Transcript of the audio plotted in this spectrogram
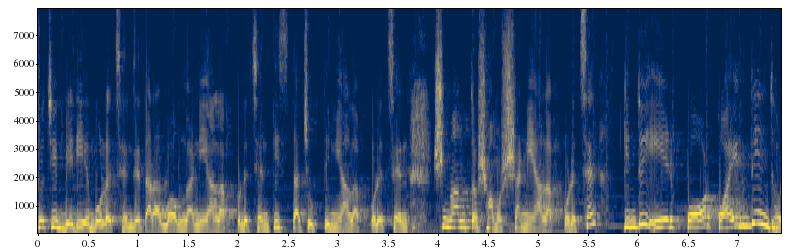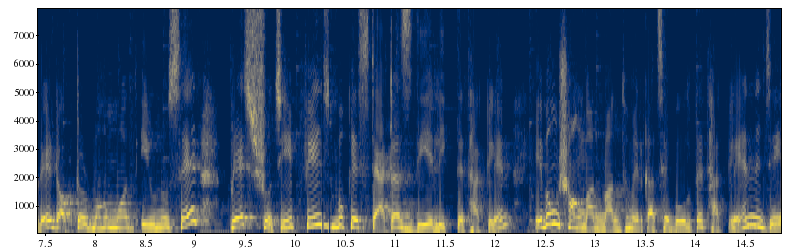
সচিব বেরিয়ে বলেছেন যে তারা গঙ্গা নিয়ে আলাপ করেছেন, তিস্তা চুক্তি নিয়ে আলাপ করেছেন, সীমান্ত সমস্যা নিয়ে আলাপ করেছেন। কিন্তু এরপর কয়েকদিন ধরে ডক্টর মোহাম্মদ ইউনুসের প্রেস সচিব ফেসবুকে স্ট্যাটাস দিয়ে লিখতে থাকলেন এবং সংবাদ মাধ্যমের কাছে বলতে থাকলেন যে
